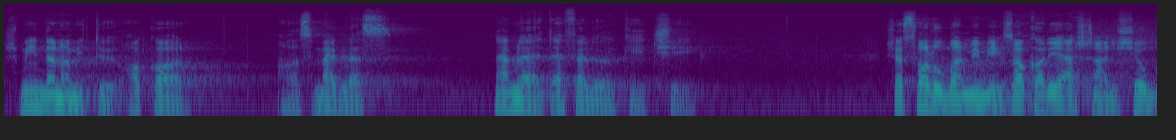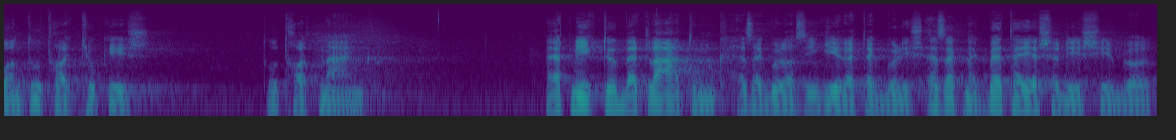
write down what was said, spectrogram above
és minden, amit ő akar, az meg lesz. Nem lehet e felől kétség. És ezt valóban mi még Zakariásnál is jobban tudhatjuk, és tudhatnánk. Mert még többet látunk ezekből az ígéretekből és ezeknek beteljesedéséből,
